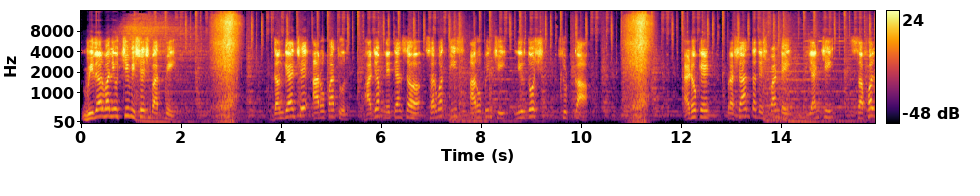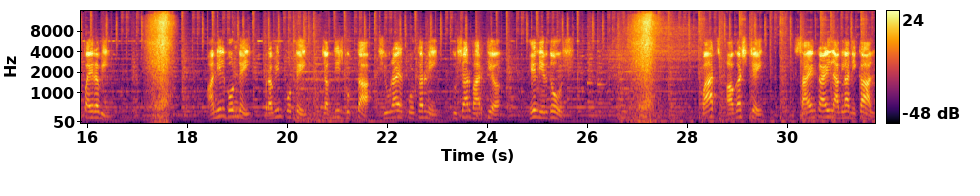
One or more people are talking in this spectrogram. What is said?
विदर्भ न्यूजची विशेष बातमी. दंग्यांचे आरोपातून भाजप नेत्यांसह सर्व तीस आरोपींची निर्दोष सुटका. ॲडव्होकेट प्रशांत देशपांडे यांची सफल पैरवी. अनिल बोंडे प्रवीण पोटे जगदीश गुप्ता शिवराय कुलकर्णी तुषार भारतीय हे निर्दोष. पाच ऑगस्टचे सायंकाळी लागला निकाल.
